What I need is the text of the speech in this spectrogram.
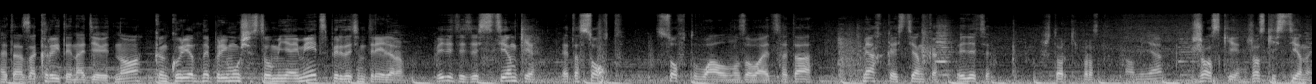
а это закрытый на 9, но конкурентное преимущество у меня имеется перед этим трейлером. Видите, здесь стенки, это софт, софт wall называется, это мягкая стенка, видите? Шторки просто, а у меня жесткие, жесткие стены.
